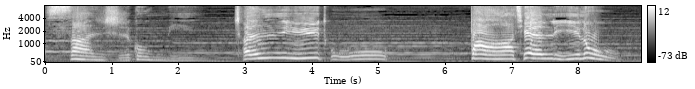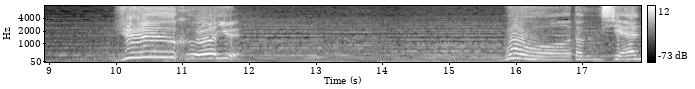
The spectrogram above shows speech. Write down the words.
三十功名尘与土，八千里路云和月。莫等闲，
